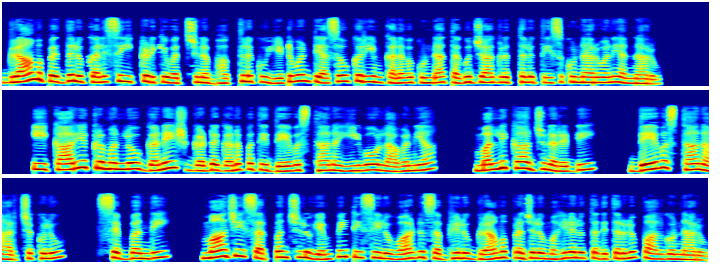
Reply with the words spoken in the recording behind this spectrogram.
గ్రామ పెద్దలు కలిసి ఇక్కడికి వచ్చిన భక్తులకు ఎటువంటి అసౌకర్యం కలవకుండా తగు జాగ్రత్తలు తీసుకున్నారు అని అన్నారు. ఈ కార్యక్రమంలో గణేష్ గడ్డ గణపతి దేవస్థాన ఈవో లావణ్య మల్లికార్జునరెడ్డి దేవస్థాన అర్చకులు సిబ్బంది మాజీ సర్పంచులు ఎంపీటీసీలు వార్డు సభ్యులు గ్రామ ప్రజలు మహిళలు తదితరులు పాల్గొన్నారు.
